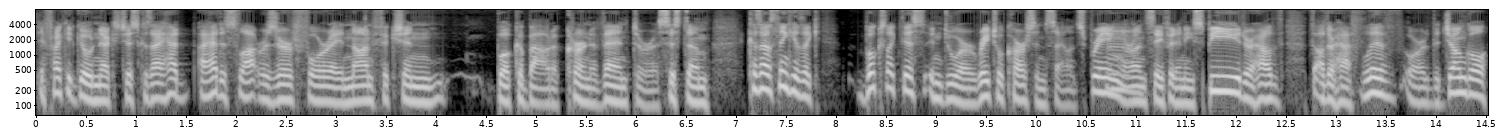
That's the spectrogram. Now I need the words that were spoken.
if I could go next, just because I had I had a slot reserved for a nonfiction book about a current event or a system, because I was thinking like books like this endure. Rachel Carson's Silent Spring or mm. Unsafe at Any Speed or How the Other Half Live or The Jungle.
